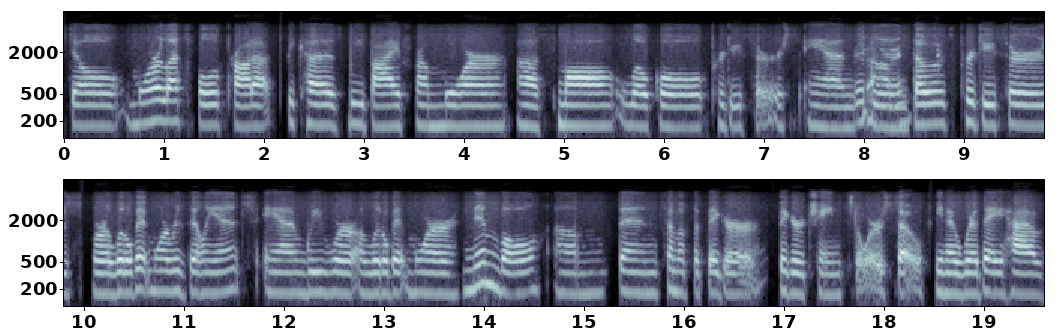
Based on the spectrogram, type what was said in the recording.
still more or less full of product because we buy from more uh, small local producers, and um, Mhm. those producers were a little bit more resilient, and we were a little bit more nimble um, than some of the bigger bigger chain stores. So, you know, where they have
